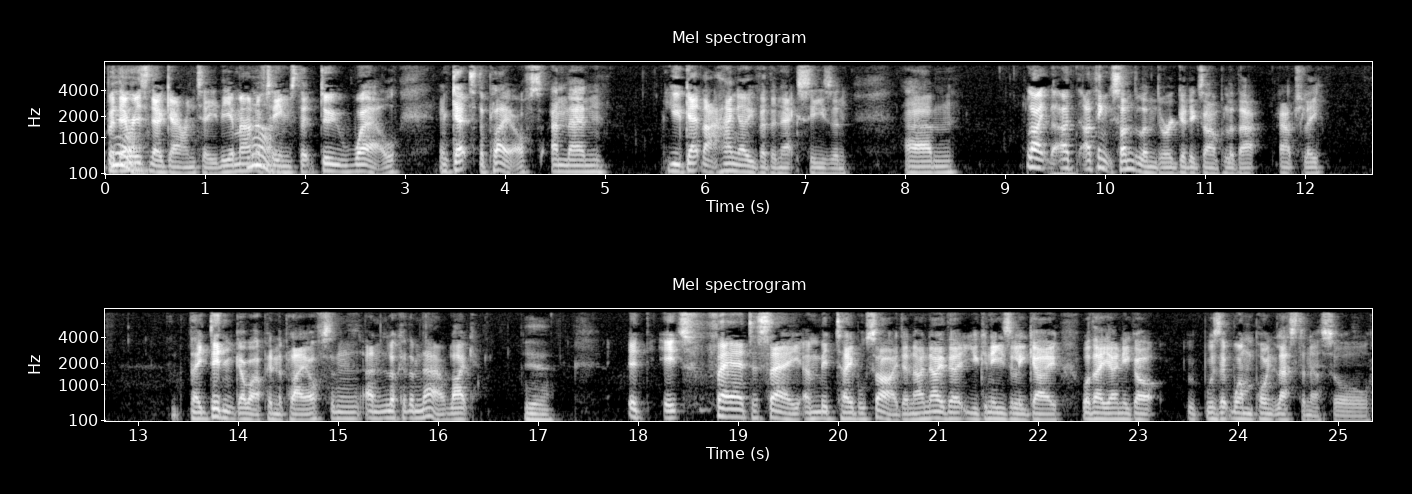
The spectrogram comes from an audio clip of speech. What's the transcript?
But there Yeah. is no guarantee. The amount No. of teams that do well and get to the playoffs, and then you get that hangover the next season. Um, like I, I think Sunderland are a good example of that. Actually, they didn't go up in the playoffs, and and look at them now. Like Yeah. It, it's fair to say a mid-table side, and I know that you can easily go, well, they only got was it one point less than us or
